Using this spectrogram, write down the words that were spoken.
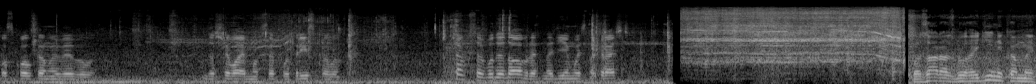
осколками вибили. Зашиваємо, все потріскало. Що, все буде добре, надіємось на краще. Зараз благодійниками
